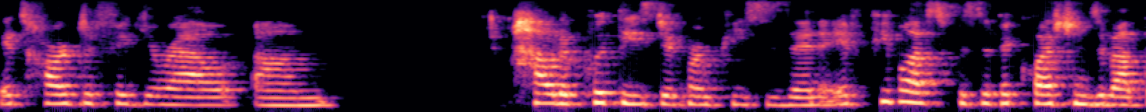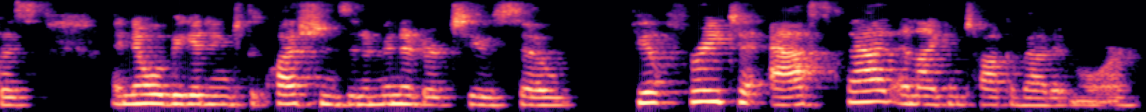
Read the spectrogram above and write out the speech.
It's hard to figure out um, how to put these different pieces in. If people have specific questions about this, I know we'll be getting to the questions in a minute or two, so feel free to ask that and I can talk about it more.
